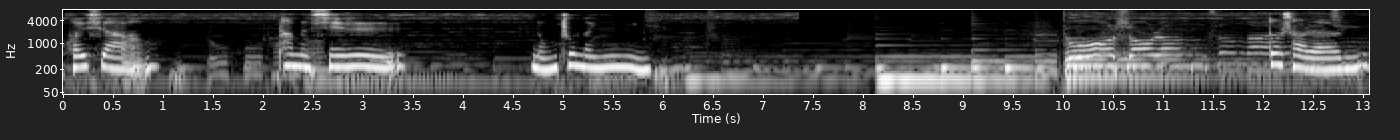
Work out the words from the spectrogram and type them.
回想。他们昔日浓重的阴影。多少人多少人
